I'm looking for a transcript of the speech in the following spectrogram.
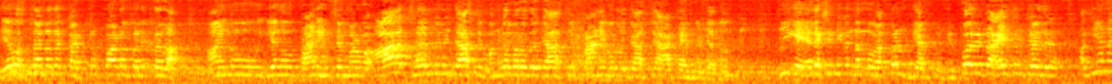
ದೇವಸ್ಥಾನದ ಕಟ್ಟುಪಾಡು ಬರುತ್ತಲ್ಲ ಆ ಇನ್ನು ಏನು ಪ್ರಾಣಿ ಹಿಂಸೆ ಮಾಡುವ ಆ ಟೈಮಲ್ಲಿ ಜಾಸ್ತಿ ಮಂಗ ಬರೋದು ಜಾಸ್ತಿ ಪ್ರಾಣಿ ಬರೋದು ಜಾಸ್ತಿ ಆ ಟೈಮಲ್ಲಿ ಅದು. ಹೀಗೆ ಎಲೆಕ್ಷನ್ ಈಗ ನಮ್ಮ ಅಕೌಂಟ್ ಡಿಪಾಸಿಟ್ ಆಯ್ತು ಅಂತ ಹೇಳಿದ್ರೆ ಅದೇನು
